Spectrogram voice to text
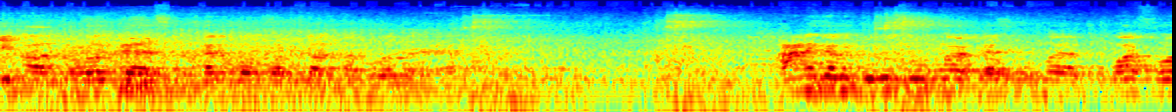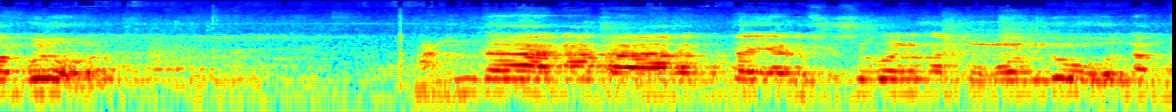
ಏನು ಅದರೊಳಗೆ ಸಂದರ್ಭ ಪಡ್ತಾ ಅಂತ ಹೋದರೆ ಆನೆಗಲ್ಲ ಗುರು ಕುಮಾರ ಅಂಧ ಅನಾಥ ಆದಂಥ ಎರಡು ಶಿಶುಗಳನ್ನು ತಗೊಂಡು ನಮ್ಮ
